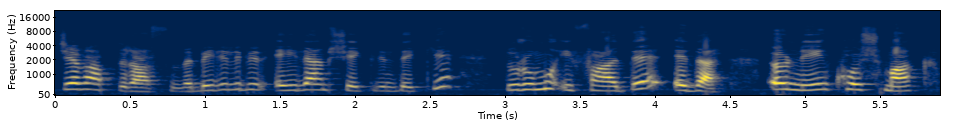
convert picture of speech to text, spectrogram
cevaptır aslında. Belirli bir eylem şeklindeki durumu ifade eder. Örneğin koşmak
